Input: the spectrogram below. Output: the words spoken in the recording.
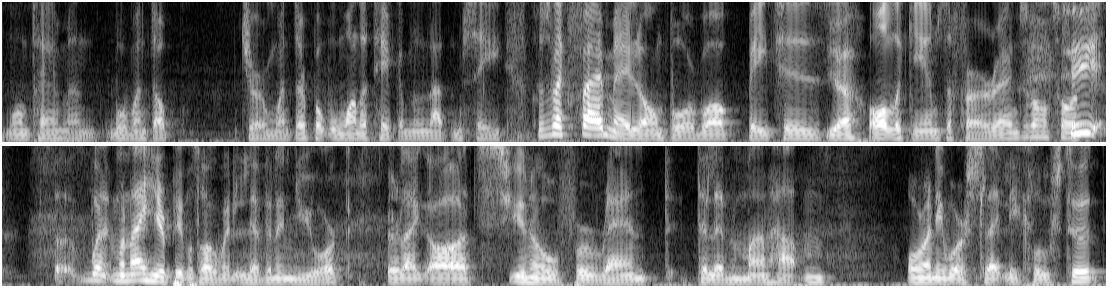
one time, and we went up during winter. But we want to take them and let them see because it's like five mile long boardwalk, beaches, Yeah. all the games, the fair range, and all sorts. See, uh, when when I hear people talking about living in New York, they're like, "Oh, it's you know for rent to live in Manhattan or anywhere slightly close to it.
